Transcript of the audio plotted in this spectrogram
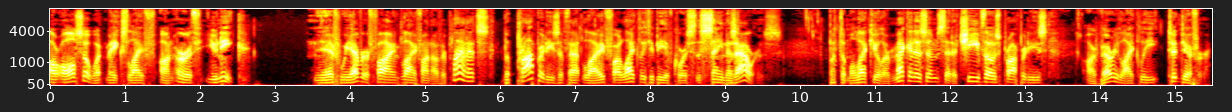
are also what makes life on Earth unique. If we ever find life on other planets, the properties of that life are likely to be, of course, the same as ours. But the molecular mechanisms that achieve those properties are very likely to differ.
